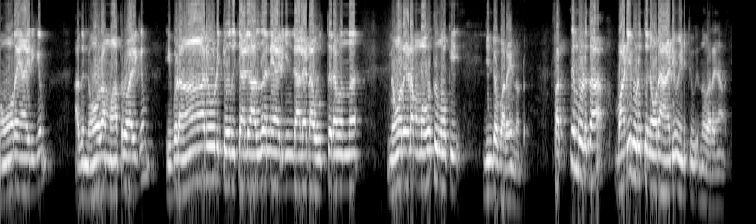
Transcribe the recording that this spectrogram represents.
നോറയായിരിക്കും അത് നോറ മാത്രമായിരിക്കും. ഇവിടെ ആരോട് ചോദിച്ചാലും അത് തന്നെയായിരിക്കും ലാലേട്ട ഉത്തരമെന്ന് നോറയുടെ മുഖത്ത് നോക്കി ജിൻഡോ പറയുന്നുണ്ട്. സത്യം കൊടുത്ത വടി കൊടുത്ത് നോറ അടി മേടിച്ചു എന്ന് പറഞ്ഞാൽ മതി.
